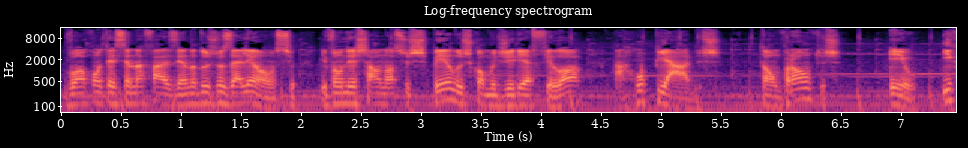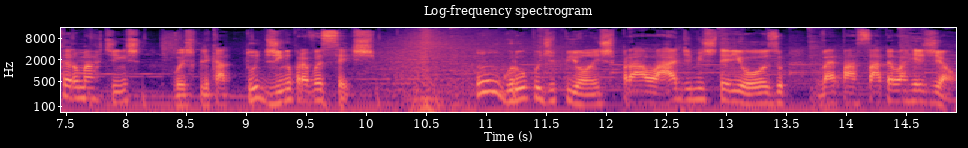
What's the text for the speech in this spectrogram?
vão acontecer na fazenda do José Leôncio e vão deixar os nossos pelos, como diria Filó, arrupiados. Estão prontos? Eu, Ícaro Martins, vou explicar tudinho para vocês. Um grupo de peões pra lá de misterioso vai passar pela região.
